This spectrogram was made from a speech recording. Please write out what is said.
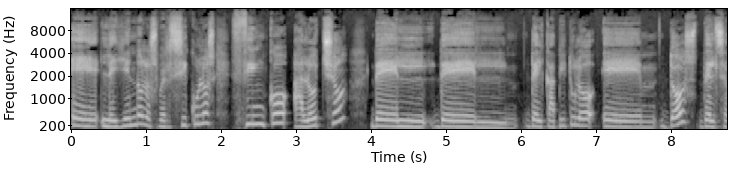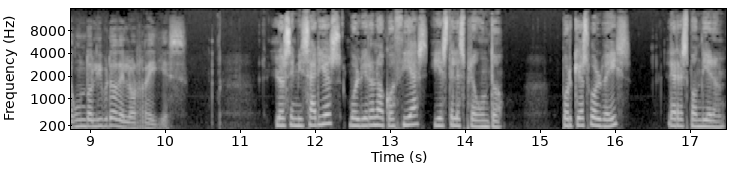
eh, leyendo los versículos 5 al 8 del, del, del capítulo 2 eh, del segundo libro de los Reyes. Los emisarios volvieron a Ococías y éste les preguntó, ¿Por qué os volvéis? Le respondieron,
